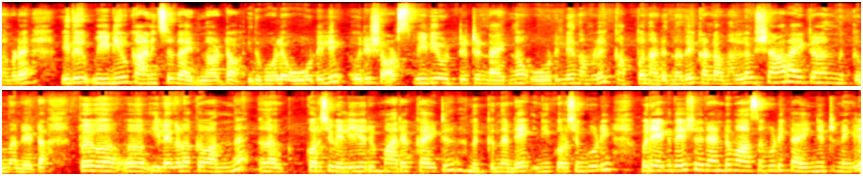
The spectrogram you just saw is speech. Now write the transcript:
നമ്മുടെ ഇത് വീഡിയോ കാണിച്ചതായിരുന്നു കേട്ടോ. ഇതുപോലെ ഓടിൽ ഒരു ഷോർട്സ് വീഡിയോ ഇട്ടിട്ടുണ്ടായിരുന്നു ഓടിൽ നമ്മൾ കപ്പ നടുന്നത് കണ്ടോ? നല്ല ഉഷാറായിട്ടാണ് നിൽക്കുന്നുണ്ട് കേട്ടോ. ഇപ്പൊ ഇലകളൊക്കെ വന്ന് കുറച്ച് വലിയൊരു മരമൊക്കെ ആയിട്ട് നിൽക്കുന്നുണ്ട്. ഇനി കുറച്ചും കൂടി ഒരു ഏകദേശം രണ്ട് മാസം കൂടി കഴിഞ്ഞിട്ടുണ്ടെങ്കിൽ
